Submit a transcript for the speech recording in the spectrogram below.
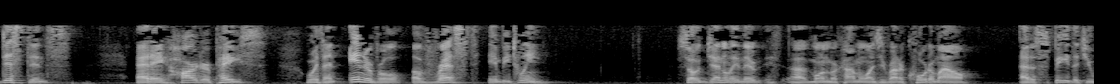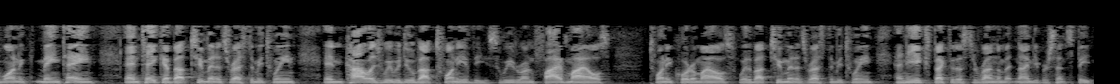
distance at a harder pace with an interval of rest in between. So, generally, uh, one of the more common ones you run a quarter mile at a speed that you want to maintain and take about two minutes rest in between. In college, we would do about 20 of these. So we'd run five miles, 20 quarter miles with about two minutes rest in between, and he expected us to run them at 90% speed.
